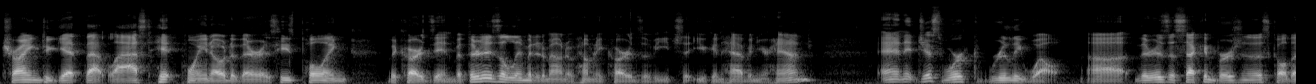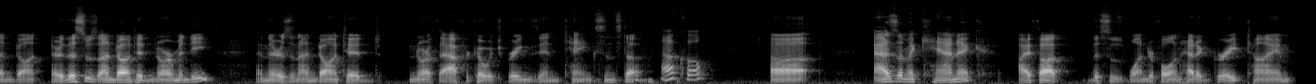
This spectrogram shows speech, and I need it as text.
trying to get that last hit point out of there as he's pulling the cards in. But there is a limited amount of how many cards of each that you can have in your hand. And it just worked really well. Uh, there is a second version of this called Undaunted, or this was Undaunted Normandy, and there's an Undaunted North Africa, which brings in tanks and stuff Oh, cool. as a mechanic, I thought this was wonderful and had a great time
